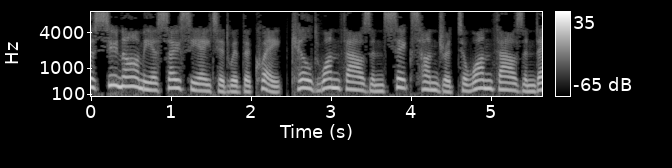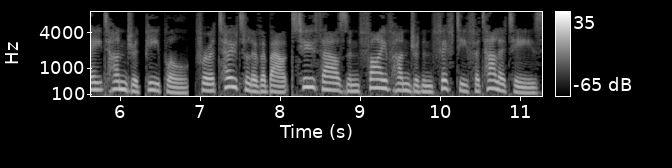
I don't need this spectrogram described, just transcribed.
The tsunami associated with the quake killed 1,600 to 1,800 people, for a total of about 2,550 fatalities.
